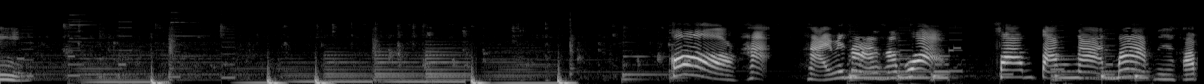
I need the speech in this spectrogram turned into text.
นี่ ก็หาหายไปนานครับเพราะว่า ฟาร์มตังนานมากเลยครับ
